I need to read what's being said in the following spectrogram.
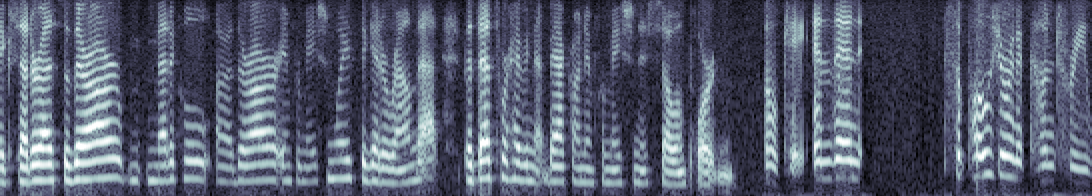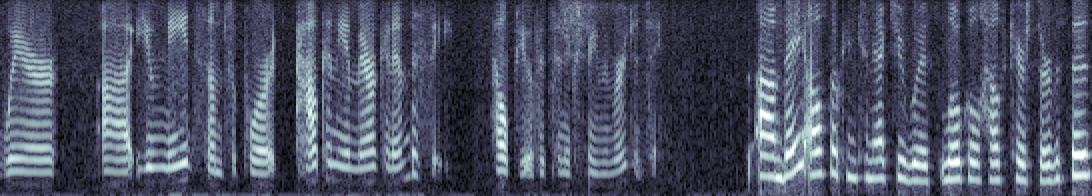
et cetera. So there are medical, uh, there are information ways to get around that. But that's where having that background information is so important. Okay, and then suppose you're in a country where uh, you need some support. How can the American Embassy help you if it's an extreme emergency? Um, they also can connect you with local healthcare services,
